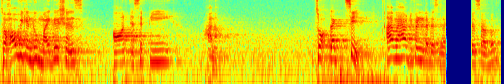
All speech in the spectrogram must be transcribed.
So how we can do migrations on SAP HANA. So like see, I have different databases. Server.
